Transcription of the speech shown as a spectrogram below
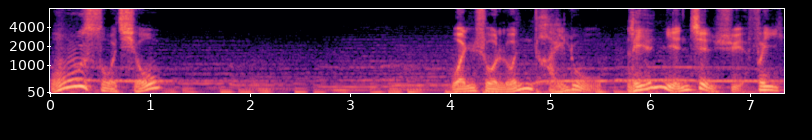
无所求。闻说轮台路，连年见雪飞。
